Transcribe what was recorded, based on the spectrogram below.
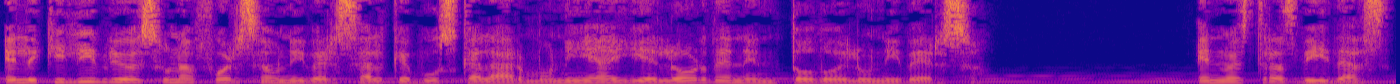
El equilibrio es una fuerza universal que busca la armonía y el orden en todo el universo. En nuestras vidas,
